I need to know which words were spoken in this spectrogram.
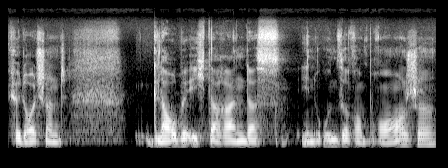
für Deutschland glaube ich daran, dass in unserer Branche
